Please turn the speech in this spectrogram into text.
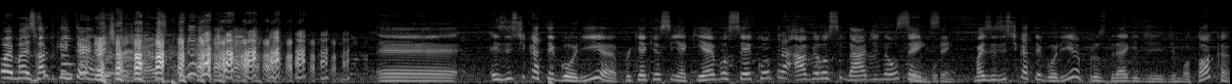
Ou é mais rápido que a internet lá de casa. É, existe categoria, porque aqui assim, aqui é você contra a velocidade, não o Sim, tempo. sim. Mas existe categoria pros drag de, de motoca?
